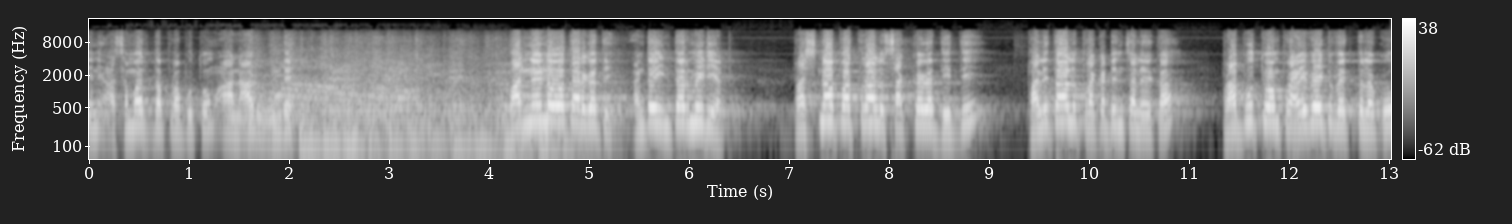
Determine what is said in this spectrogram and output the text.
లేని అసమర్థ ప్రభుత్వం ఆనాడు ఉండే. పన్నెండవ తరగతి అంటే ఇంటర్మీడియట్. ప్రశ్నాపత్రాలు చక్కగా దిద్ది ఫలితాలు ప్రకటించలేక ప్రభుత్వం ప్రైవేటు వ్యక్తులకు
